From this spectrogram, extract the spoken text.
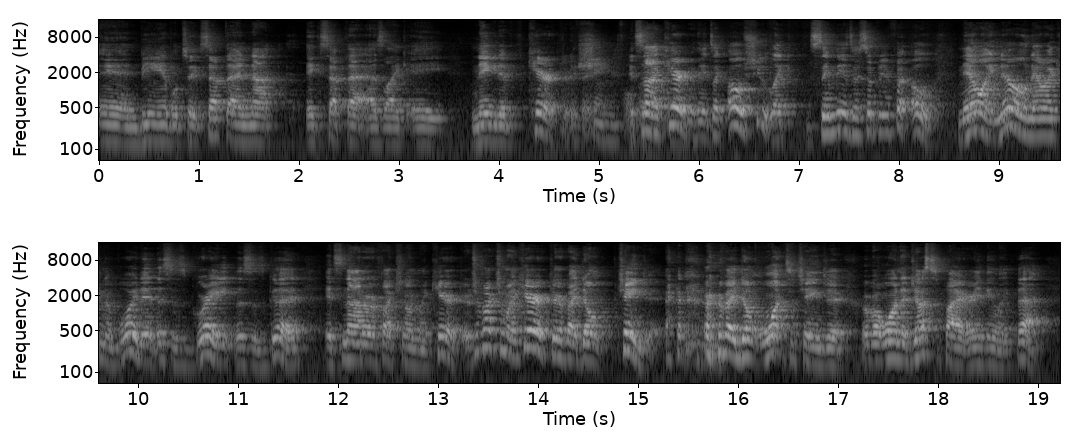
and being able to accept that and not accept that as like a negative character a thing. shameful It's not a character thing. It's like, oh shoot, like same thing as I stepped on your foot. Oh, now I know. Now I can avoid it. This is great. This is good. It's not a reflection on my character. It's a reflection on my character if I don't change it, or if I don't want to change it, or if I want to justify it, or anything like that.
